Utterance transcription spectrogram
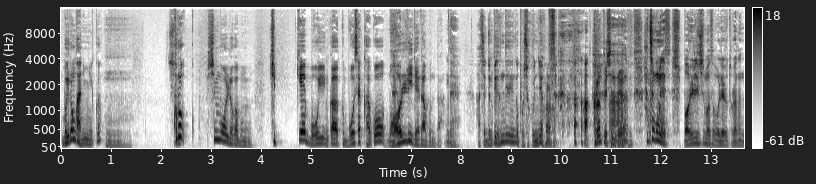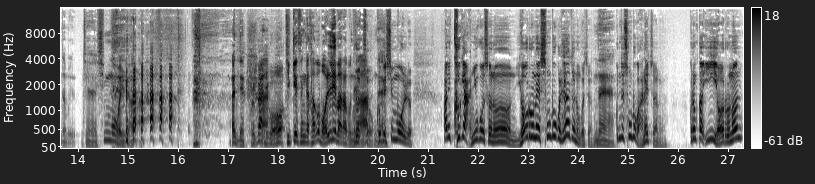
뭐 이런 거 아닙니까? 음. 그러 신무 원료가 뭔가 깊게 모이 그러니까 그 모색하고 네. 멀리 내다본다. 네. 아, 제 눈빛 흔들리는 거 보셨군요. 그런 뜻인데요. 아, 한층 고민했어요. 머리를 심어서 원래로 돌아간다. 뭐, 이제 신모 원려. 아, 네. 그런 거 아니고. 깊게 생각하고 멀리 바라본다. 그렇죠. 네. 그게 신무 원료. 아니 그게 아니고서는 여론에 승복을 해야 되는 거잖아요. 네. 근데 승복 안 했잖아요. 그러니까 이 여론은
